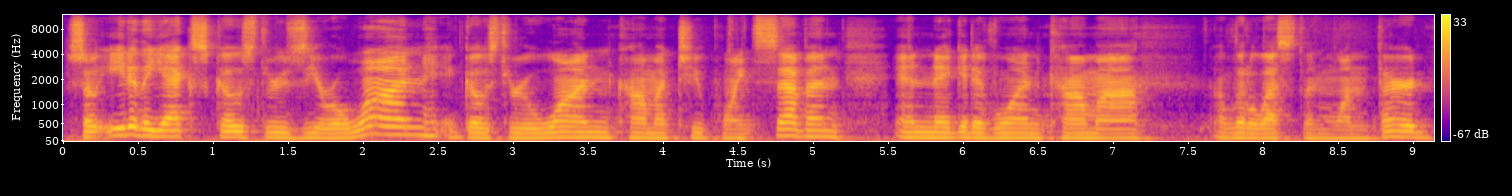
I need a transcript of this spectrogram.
So e to the x goes through 0, 1. It goes through 1, comma 2.7, and negative 1, comma a little less than 1 third.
